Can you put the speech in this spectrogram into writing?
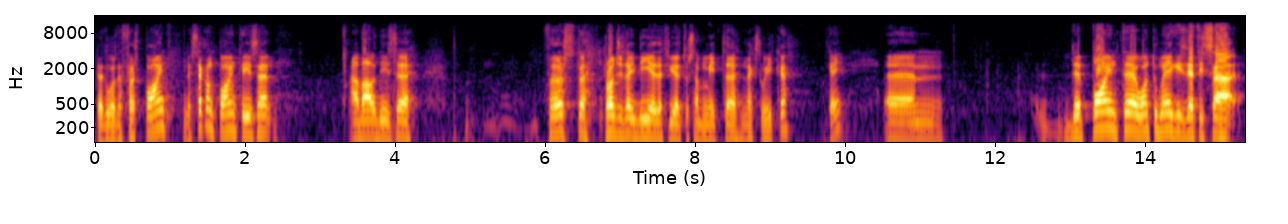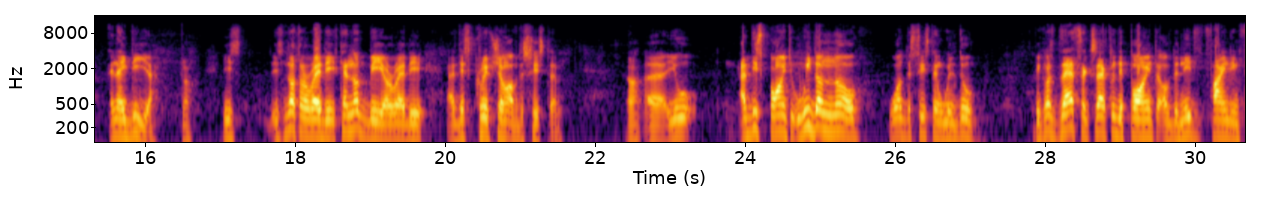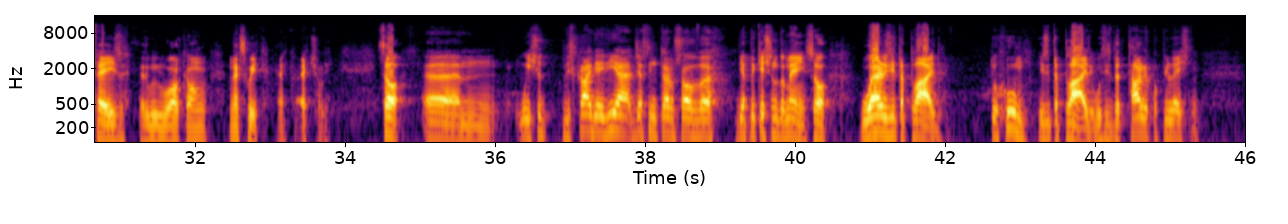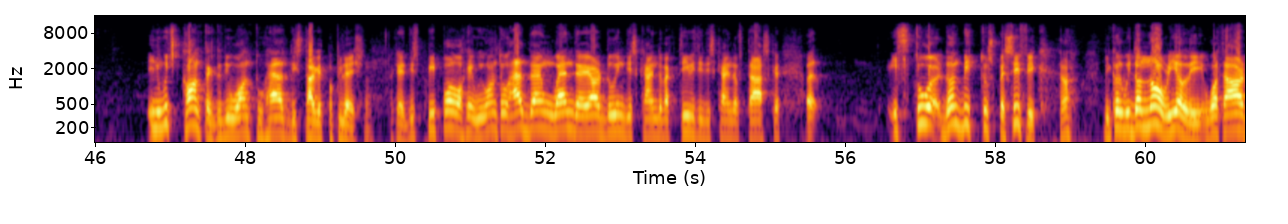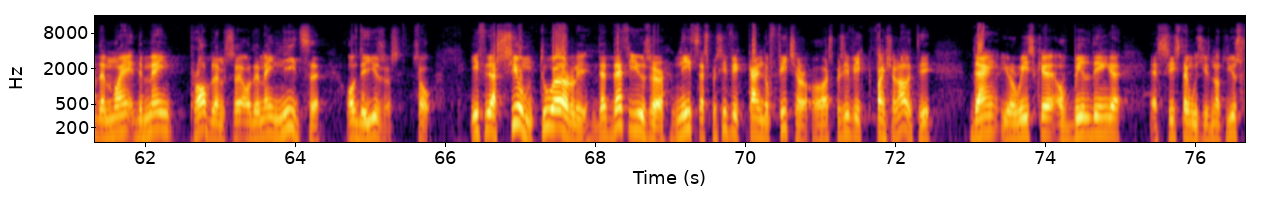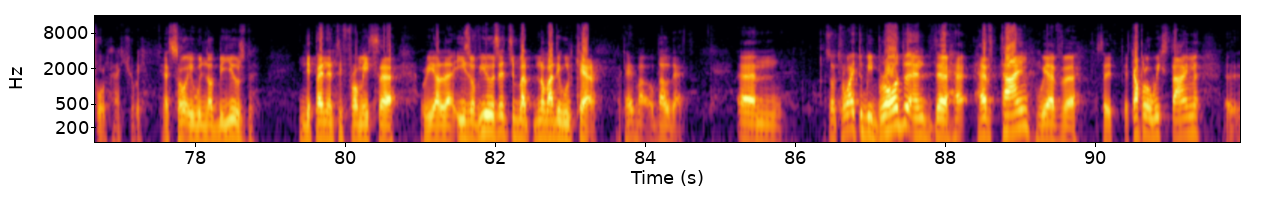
that was the first point the second point is uh, about this uh, first uh, project idea that you have to submit uh, next week okay um, the point I want to make is that it's uh, an idea no? it's, it's not already it cannot be already a description of the system no? uh, you at this point we don't know what the system will do because that's exactly the point of the need finding phase that we will work on next week actually. So um, we should describe the idea just in terms of uh, the application domain. So where is it applied? To whom is it applied? Which is the target population? In which context do you want to help this target population okay these people okay we want to help them when they are doing this kind of activity this kind of task. Well it's too don't be too specific huh? because we don't know really what are the, the main problems uh, or the main needs uh, of the users. So if you assume too early that that user needs a specific kind of feature or a specific functionality then you risk uh, of building uh, a system which is not useful actually. And so it will not be used independently from its uh, real uh, ease of usage but nobody will care okay about, that. Um, so try to be broad and uh, ha have time. We have uh, say a couple of weeks time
